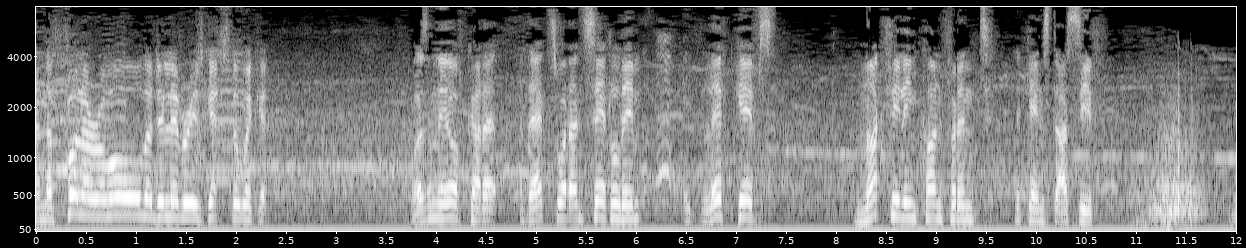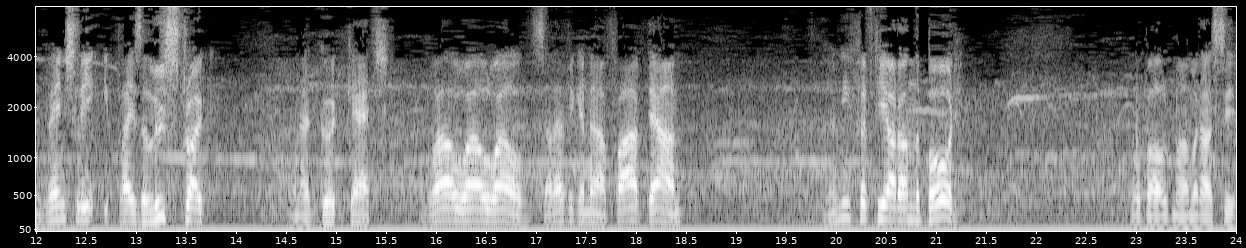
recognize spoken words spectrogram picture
And the fuller of all the deliveries gets the wicket. Wasn't the off cutter. That's what unsettled him. It left Gibbs not feeling confident against Asif. And eventually he plays a loose stroke and a good catch. Well, well, well. South Africa now five down. Only 50 out on the board. Well bowled Mohammad Asif.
